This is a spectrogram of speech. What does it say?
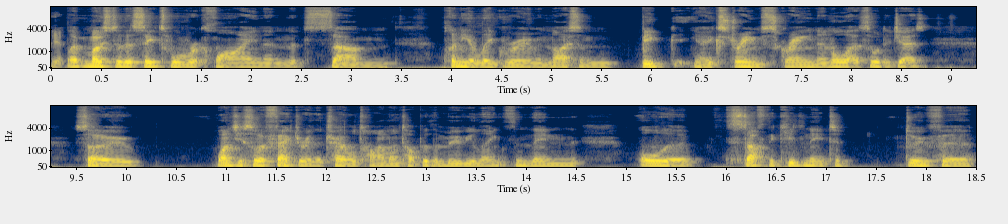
Yeah. Like most of the seats will recline, and it's um, plenty of leg room and nice and big, you know, extreme screen and all that sort of jazz. So once you sort of factor in the travel time on top of the movie length, and then all the stuff the kids need to do for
